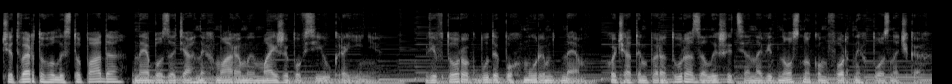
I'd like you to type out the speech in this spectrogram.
4 листопада небо затягне хмарами майже по всій Україні. Вівторок буде похмурим днем, хоча температура залишиться на відносно комфортних позначках.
